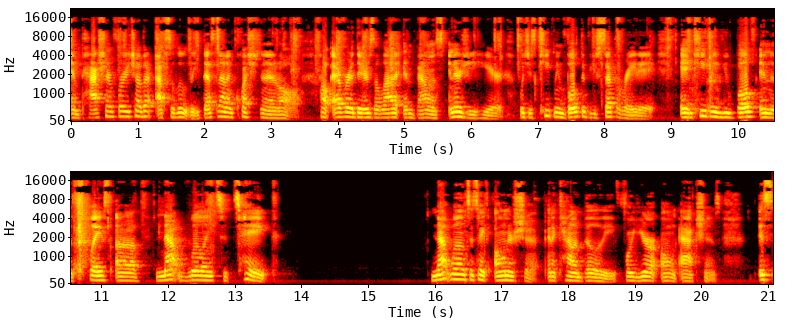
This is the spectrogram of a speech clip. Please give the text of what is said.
and passion for each other? Absolutely. That's not in question at all. However, there's a lot of imbalanced energy here, which is keeping both of you separated and keeping you both in this place of not willing to take not willing to take ownership and accountability for your own actions. It's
